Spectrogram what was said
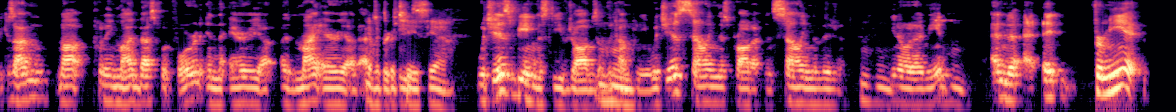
Because I'm not putting my best foot forward in the area, in my area of You have expertise, yeah. which is being the Steve Jobs of Mhm. the company, which is selling this product and selling the vision. Mhm. You know what I mean? Mhm. And uh, it, for me, it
